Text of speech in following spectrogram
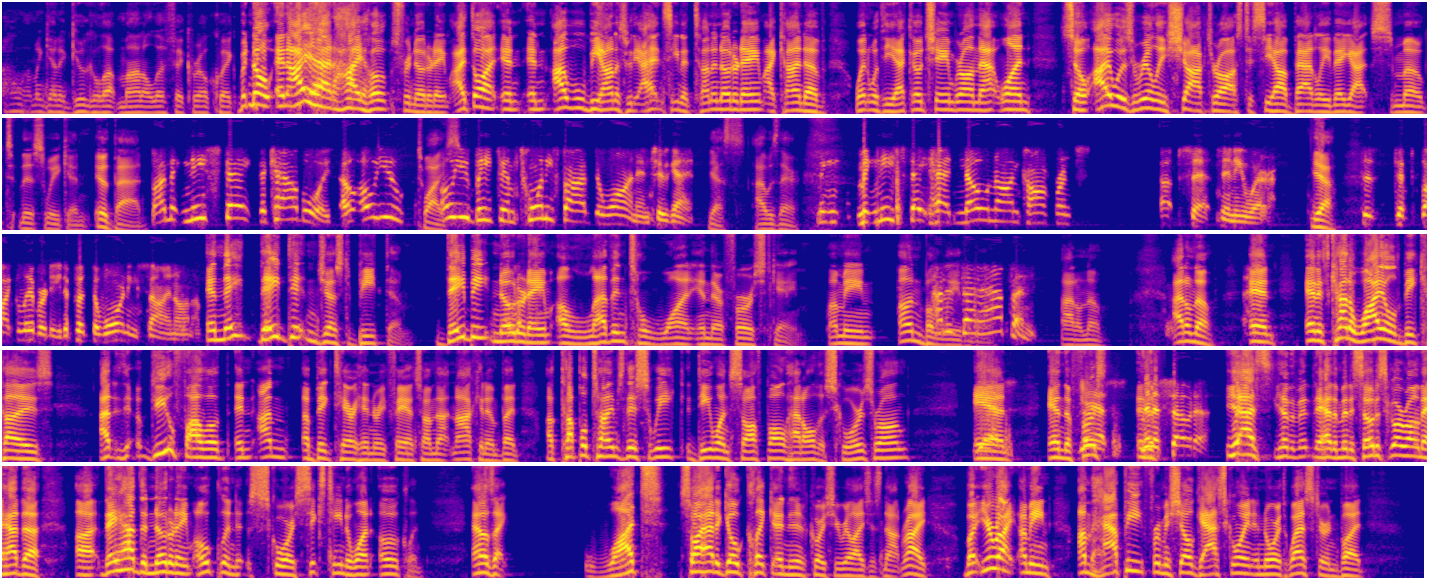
Oh, I'm gonna Google up monolithic real quick. But no, and I had high hopes for Notre Dame. I thought, and and I will be honest with you, I hadn't seen a ton of Notre Dame. I kind of went with the echo chamber on that one. So I was really shocked, Ross, to see how badly they got smoked this weekend. It was bad. By McNeese State, the Cowboys. Oh, OU, Twice. OU beat them twenty-five to one in two games. Yes, I was there. Mc- McNeese State had no non-conference upsets anywhere. Yeah. To, to, like Liberty to put the warning sign on them. And they they didn't just beat them. They beat Notre Dame 11 to 1 in their first game. I mean, unbelievable. How did that happen? I don't know. I don't know. And and it's kind of wild because I, do you follow? And I'm a big Terry Henry fan, so I'm not knocking him. But a couple times this week, D1 softball had all the scores wrong, and Yes. and the first yes, and the- Minnesota. Yes, yeah, the- they had the Minnesota score wrong. They had the uh, they had the Notre Dame Oakland score sixteen to one Oakland, and I was like, what? So I had to go click, and then of course you realize it's not right. But you're right. I mean, I'm happy for Michelle Gascoigne and Northwestern, but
